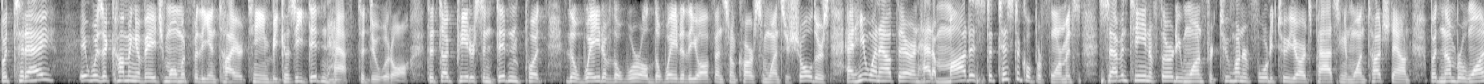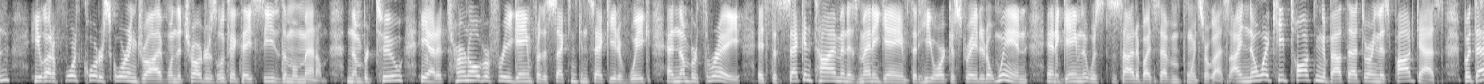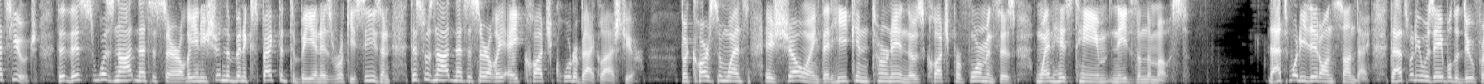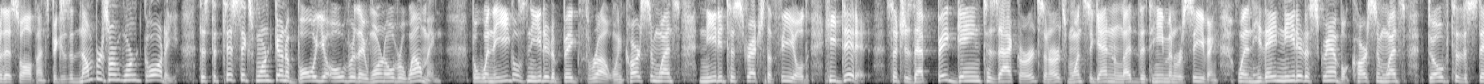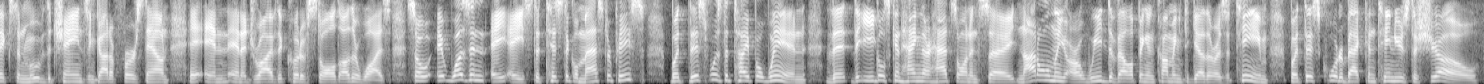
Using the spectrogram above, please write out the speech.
But today, it was a coming of age moment for the entire team because he didn't have to do it all. That Doug Pederson didn't put the weight of the world, the weight of the offense on Carson Wentz's shoulders, and he went out there and had a modest statistical performance 17 of 31 for 242 yards passing and one touchdown. But number one, he led a fourth quarter scoring drive when the Chargers looked like they seized the momentum. Number two, he had a turnover free game for the second consecutive week. And number three, it's the second time in as many games that he orchestrated a win in a game that was decided by seven points or less. I know I keep talking about that during this podcast, but that's huge. This was not necessarily, and he shouldn't have been expected to be in his rookie season, this was not necessarily a clutch quarterback last year. But Carson Wentz is showing that he can turn in those clutch performances when his team needs them the most. That's what he did on Sunday. That's what he was able to do for this offense because the numbers weren't gaudy. The statistics weren't going to bowl you over. They weren't overwhelming. But when the Eagles needed a big throw, when Carson Wentz needed to stretch the field, he did it, such as that big gain to Zach Ertz, and Ertz once again led the team in receiving. When he, they needed a scramble, Carson Wentz dove to the sticks and moved the chains and got a first down in, in a drive that could have stalled otherwise. So it wasn't a, a statistical masterpiece, but this was the type of win that the Eagles can hang their hats on and say, not only are we developing and coming together as a team, but this quarterback continues to show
